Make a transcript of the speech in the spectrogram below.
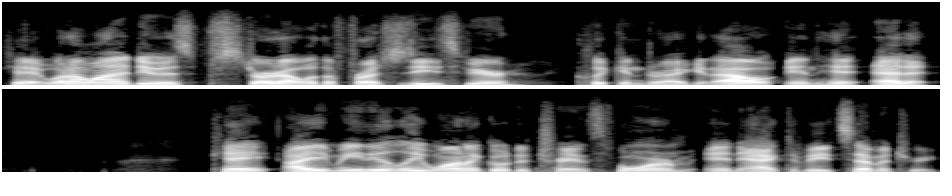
Okay, what I want to do is start out with a fresh z-sphere, click and drag it out, and hit edit. Okay, I immediately want to go to transform and activate symmetry.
